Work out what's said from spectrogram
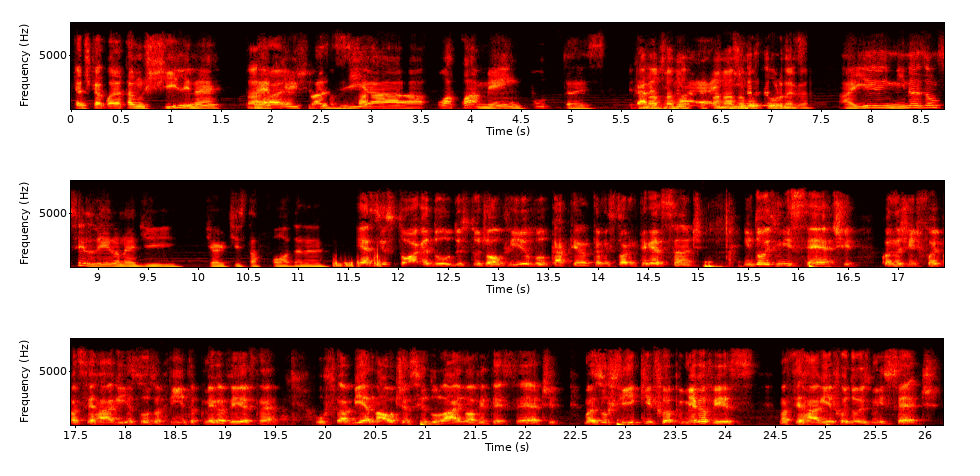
que acho que agora tá no Chile, né? Tá, Na época é, ele Chile, fazia o Aquaman, puta. esse Ele cara tá de na nossa, uma- é, a nossa cultura, é velho? Aí em Minas é um celeiro, né, de, de artista foda, né? Essa história do, do estúdio ao vivo, Catena, tem uma história interessante. Em 2007, quando a gente foi para a Serraria Souza Pinto, a primeira vez, né? o- a Bienal tinha sido lá em 97, mas o FIC foi a primeira vez na Serraria, foi em 2007,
